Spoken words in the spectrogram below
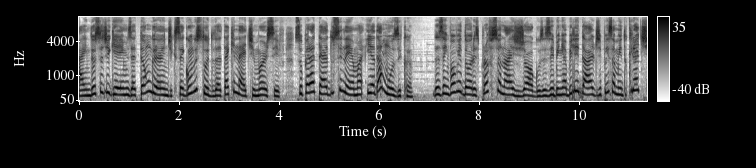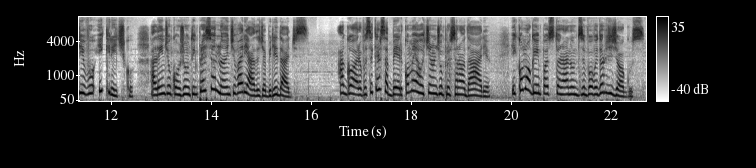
A indústria de games é tão grande que, segundo o estudo da TechNet Immersive, supera até a do cinema e a da música. Desenvolvedores profissionais de jogos exibem habilidades de pensamento criativo e crítico, além de um conjunto impressionante e variado de habilidades. Agora, você quer saber como é a rotina de um profissional da área? E como alguém pode se tornar um desenvolvedor de jogos?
